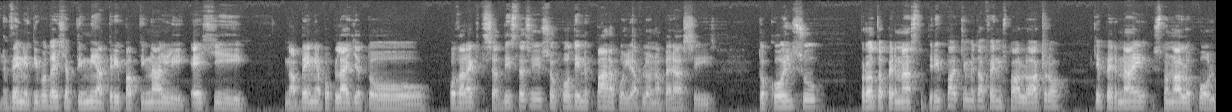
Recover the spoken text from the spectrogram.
Δεν είναι τίποτα. Έχει από τη μία τρύπα, από την άλλη έχει να μπαίνει από πλάγια το ποδαράκι της αντίστασης. Οπότε είναι πάρα πολύ απλό να περάσει το κόιλ σου. Πρώτα περνάς στην τρύπα και μετά φέρνεις στο άλλο άκρο και περνάει στον άλλο πόλ.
